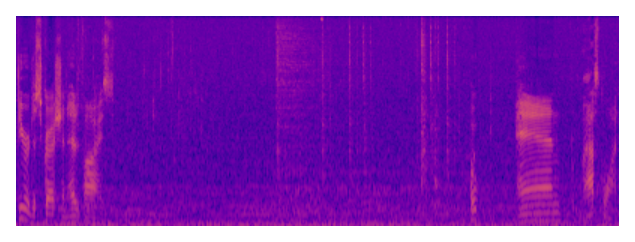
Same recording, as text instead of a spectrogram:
Viewer discretion advised. Oh, and last one.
